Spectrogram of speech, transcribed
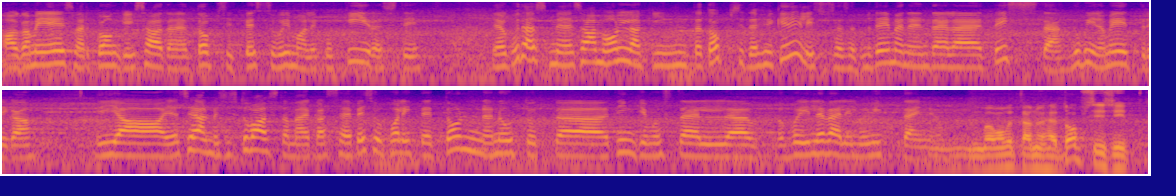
aga meie eesmärk ongi saada need topsid pessu võimalikult kiiresti. ja kuidas me saame olla kindla topside hügieenilisuses, et me teeme nendele teste luminomeetriga ja, ja seal me siis tuvastame, kas see pesu kvaliteet on nõutud äh, tingimustel või levelil või mitte, on ju. ma võtan ühe topsi siit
